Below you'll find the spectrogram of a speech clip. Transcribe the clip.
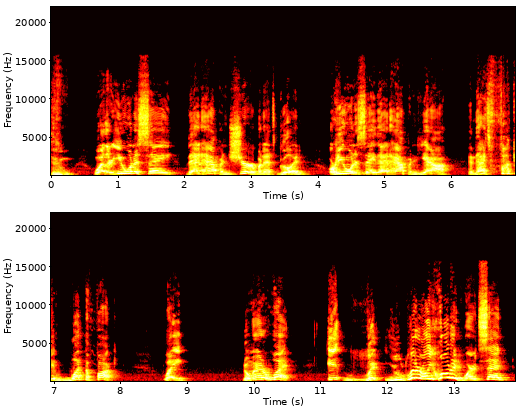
whether you want to say that happened, sure, but that's good, or you want to say that happened, yeah, and that's fucking what the fuck. Like, no matter what, it lit, you literally quoted where it said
